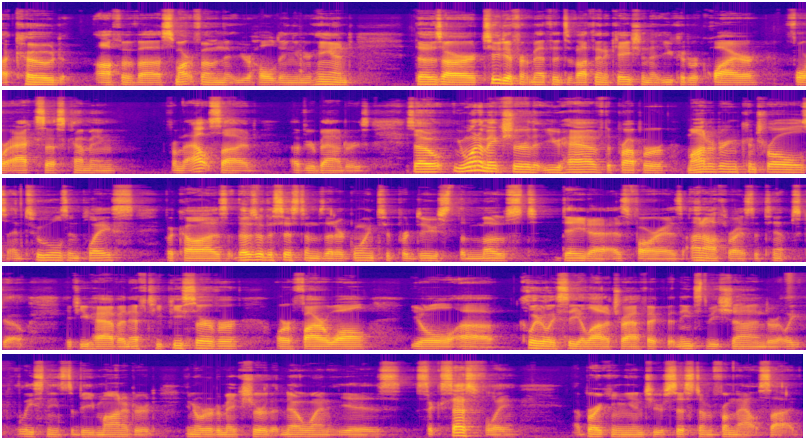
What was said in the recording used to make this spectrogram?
a code off of a smartphone that you're holding in your hand. Those are two different methods of authentication that you could require for access coming from the outside of your boundaries. So, you want to make sure that you have the proper monitoring controls and tools in place because those are the systems that are going to produce the most data as far as unauthorized attempts go. If you have an FTP server or a firewall, you'll uh, clearly see a lot of traffic that needs to be shunned or at least needs to be monitored in order to make sure that no one is successfully breaking into your system from the outside.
